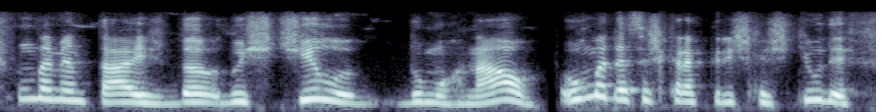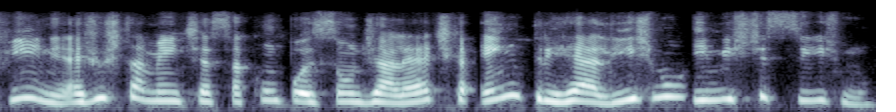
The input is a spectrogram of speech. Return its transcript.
fundamentais do, do estilo do Murnau, uma dessas características que o define é justamente essa composição dialética entre realismo e misticismo.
